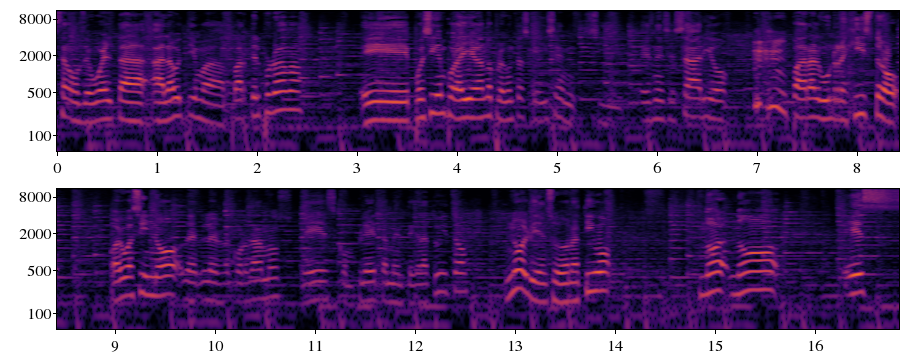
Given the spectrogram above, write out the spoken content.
Estamos de vuelta a la última parte del programa. Eh, pues siguen por ahí llegando preguntas que dicen si es necesario pagar algún registro o algo así. No, le- les recordamos, es completamente gratuito. No olviden su donativo. No, no es.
